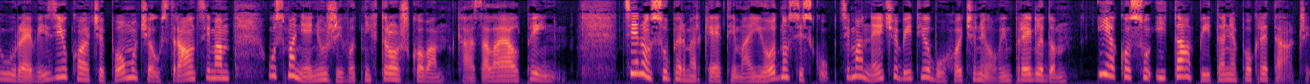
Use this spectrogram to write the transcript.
u reviziju koja će pomoći Australcima u smanjenju životnih troškova, kazala je Alpine. Cijene u supermarketima i odnosi s kupcima neće biti obuhvaćeni ovim pregledom, iako su i ta pitanja pokretači.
